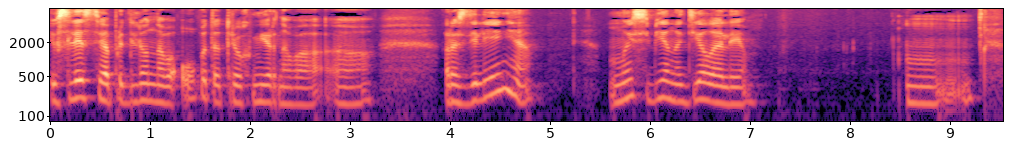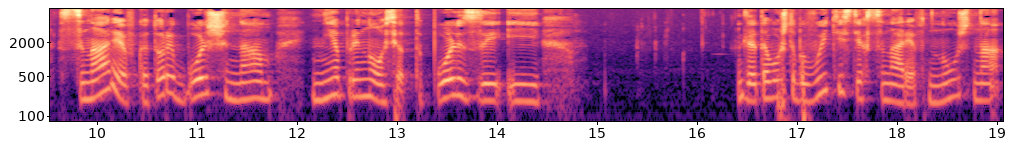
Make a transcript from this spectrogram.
И вследствие определенного опыта трехмерного э, разделения мы себе наделали сценариев, которые больше нам не приносят пользы. И для того, чтобы выйти из тех сценариев, нужно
